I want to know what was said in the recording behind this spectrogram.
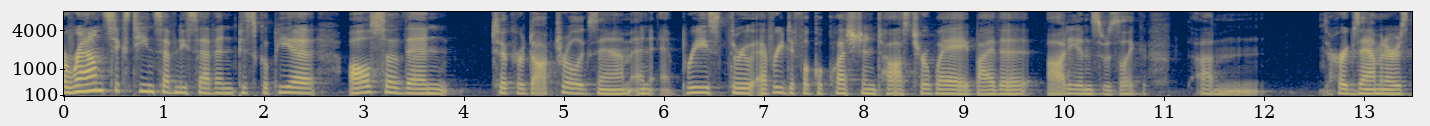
Around 1677, Piscopia also then took her doctoral exam and breezed through every difficult question tossed her way by the audience was like um, her examiners.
